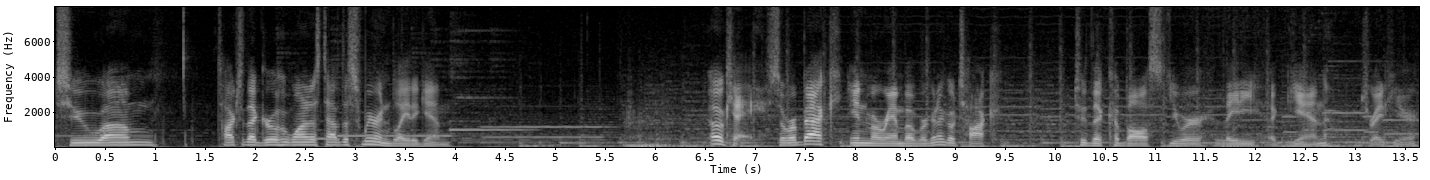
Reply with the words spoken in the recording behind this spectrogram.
to um, talk to that girl who wanted us to have the Swearin Blade again. Okay, so we're back in Maramba. We're going to go talk to the Cabal Skewer lady again, who's right here.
